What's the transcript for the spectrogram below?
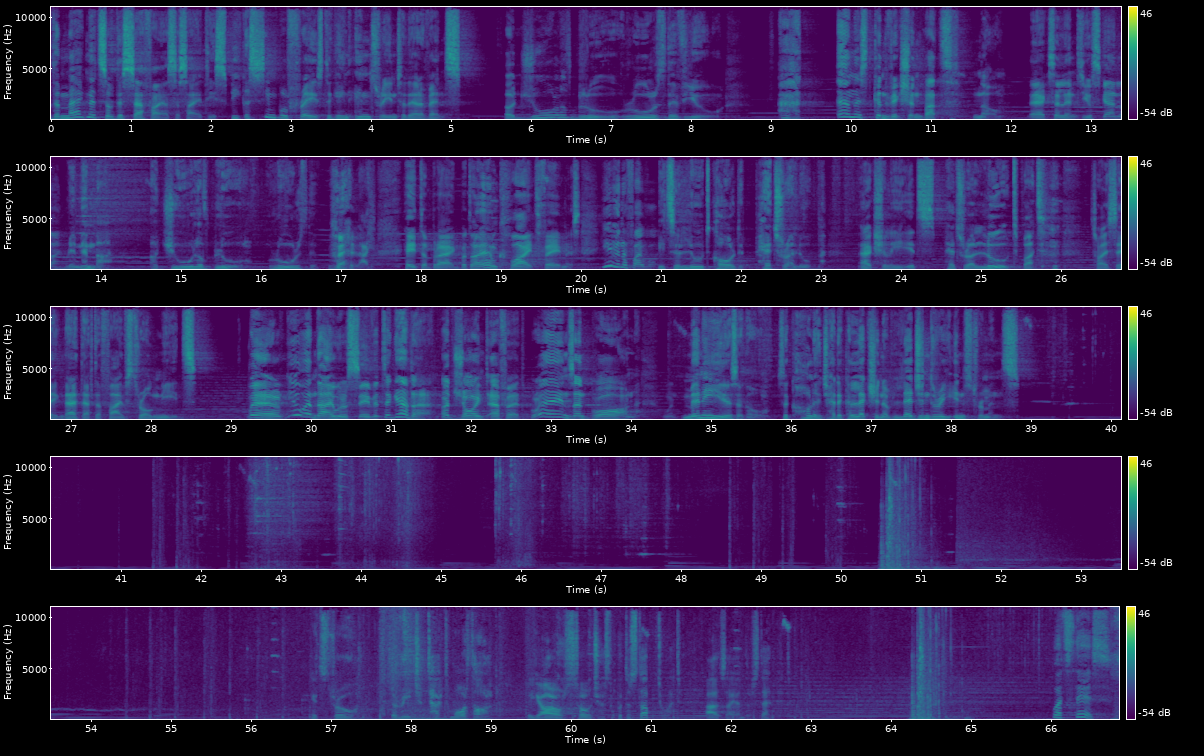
The magnets of the Sapphire Society speak a simple phrase to gain entry into their events. A jewel of blue rules the view. Ah, earnest conviction, but no. Excellent, you scan like... Remember, a jewel of blue rules the... Well, I hate to brag, but I am quite famous. Even if I... It's a loot called Petra Loop. Actually, it's Petra Loot, but try saying that after five strong meads. Well, you and I will save it together. A joint effort, brains and brawn. Many years ago, the college had a collection of legendary instruments. It's true. The Reach attacked Morthal. The Jarl's soldiers put a stop to it, as I understand it. What's this?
